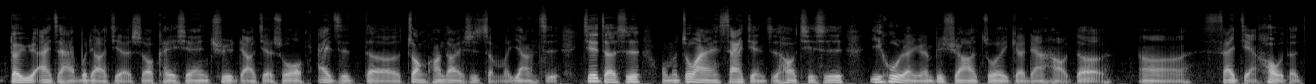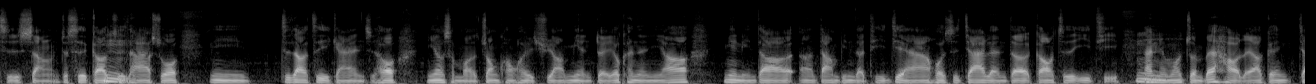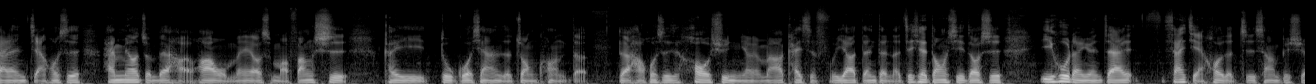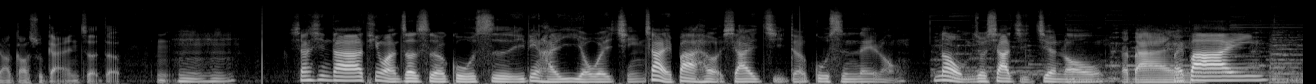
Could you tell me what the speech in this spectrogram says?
对于艾滋还不了解的时候，可以先去了解说艾滋的状况到底是怎么样子。接着是我们做完筛检之后，其实医护人员必须要做一个良好的呃筛检后的智商，就是告知他说你。知道自己感染之后，你有什么状况会需要面对？有可能你要面临到呃当兵的体检啊，或是家人的告知议题。那你有没有准备好了要跟家人讲，或是还没有准备好的话，我们有什么方式可以度过现在的状况的？对，好，或是后续你有没有要开始服药等等的这些东西，都是医护人员在筛检后的智商必须要告诉感染者的。嗯嗯嗯。相信大家听完这次的故事，一定还意犹未尽。下礼拜还有下一集的故事内容，那我们就下集见喽，拜拜，拜拜。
